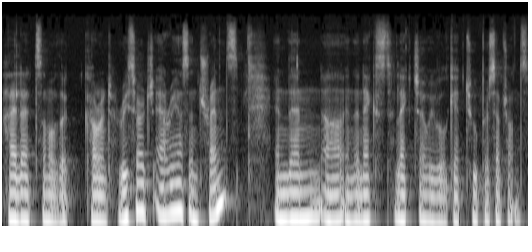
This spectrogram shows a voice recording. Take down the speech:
highlight some of the current research areas and trends. And then uh, in the next lecture, we will get to perceptrons.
